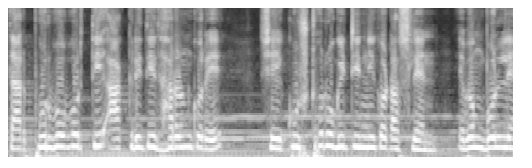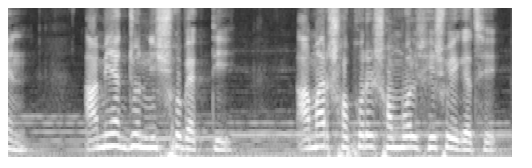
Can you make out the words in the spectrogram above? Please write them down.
তার পূর্ববর্তী আকৃতি ধারণ করে সেই কুষ্ঠরোগীটির নিকট আসলেন এবং বললেন, আমি একজন নিঃস্ব ব্যক্তি। আমার সফরের সম্বল শেষ হয়ে গেছে।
